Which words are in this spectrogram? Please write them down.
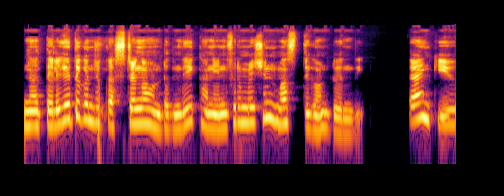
నా తెలుగు అయితే కొంచెం కష్టంగా ఉంటుంది కానీ ఇన్ఫర్మేషన్ మస్తుగా ఉంటుంది. Thank you.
